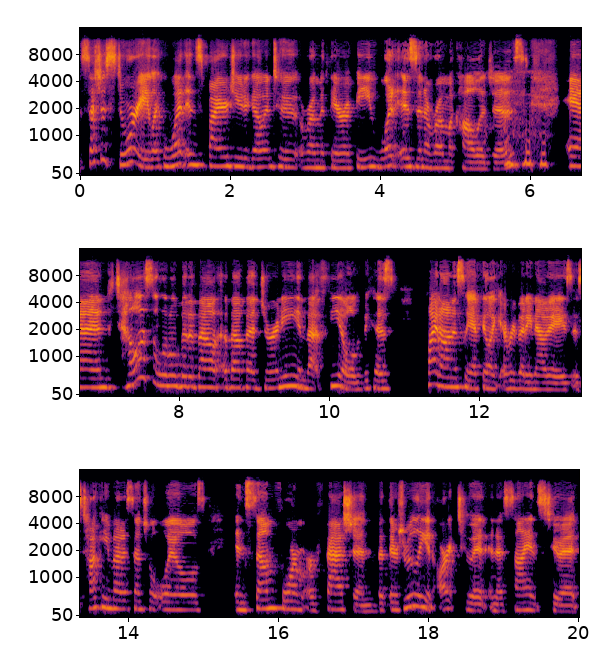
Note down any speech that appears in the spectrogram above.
such a story. Like, what inspired you to go into aromatherapy? What is an aromacologist? and tell us a little bit about about that journey in that field because quite honestly, I feel like everybody nowadays is talking about essential oils in some form or fashion, but there's really an art to it and a science to it.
